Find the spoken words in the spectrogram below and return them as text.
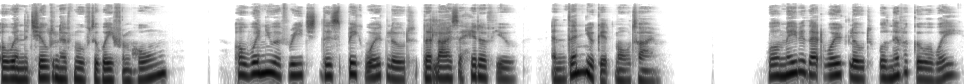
or when the children have moved away from home, or when you have reached this big workload that lies ahead of you, and then you get more time. Well, maybe that workload will never go away.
